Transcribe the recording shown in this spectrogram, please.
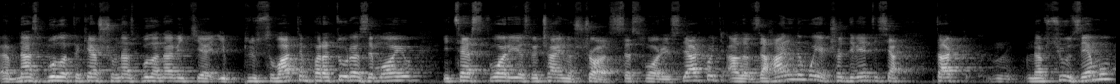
е, в нас було таке, що в нас була навіть е, і плюсова температура зимою, і це створює, звичайно, що це створює слякоть, але в загальному, якщо дивитися так на всю зиму,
